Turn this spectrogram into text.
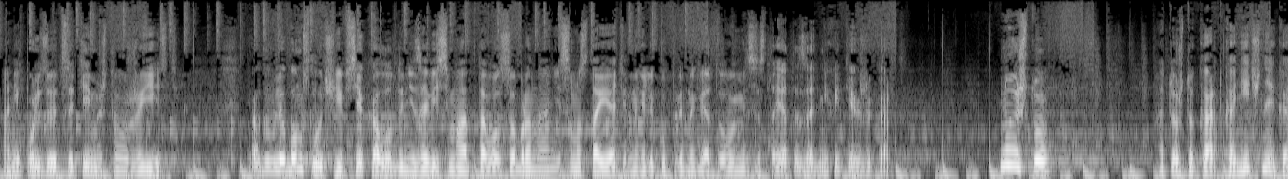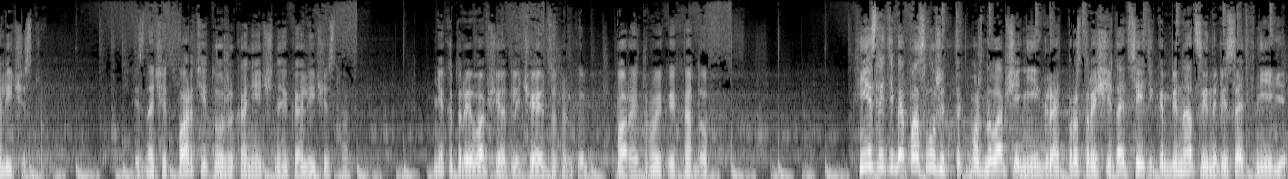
Они пользуются теми, что уже есть. Правда, в любом случае, все колоды, независимо от того, собраны они самостоятельно или куплены готовыми, состоят из одних и тех же карт. Ну и что? А то, что карт конечное количество. И значит, партий тоже конечное количество. Некоторые вообще отличаются только парой-тройкой ходов. Если тебя послушать, так можно вообще не играть. Просто рассчитать все эти комбинации и написать книги.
